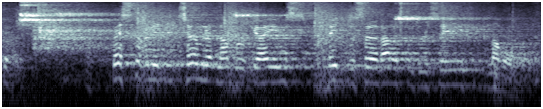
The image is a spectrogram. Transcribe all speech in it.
Best of an indeterminate number of games. Peter to serve, Alison to receive. Love all.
